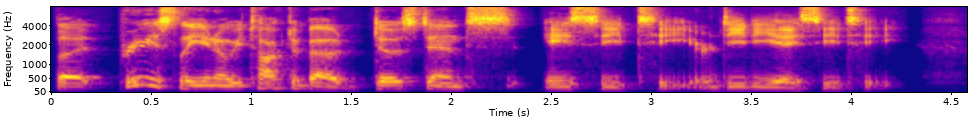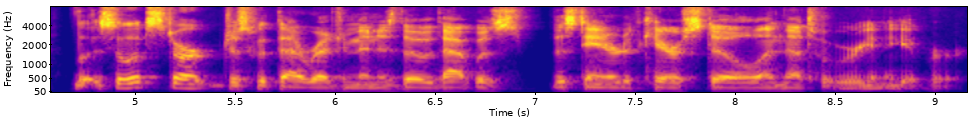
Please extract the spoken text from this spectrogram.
But previously, you know, we talked about dose dense ACT or DDACT. So let's start just with that regimen as though that was the standard of care still, and that's what we were going to give her.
